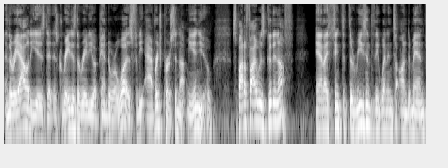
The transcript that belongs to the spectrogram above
And the reality is that as great as the radio at Pandora was for the average person, not me and you, Spotify was good enough. And I think that the reason that they went into on-demand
